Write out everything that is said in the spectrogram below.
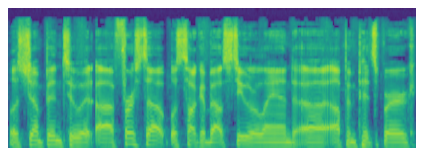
Let's jump into it. Uh, first up, let's talk about Steelerland uh, up in Pittsburgh.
